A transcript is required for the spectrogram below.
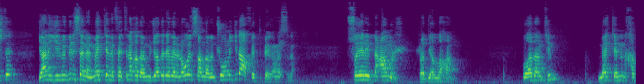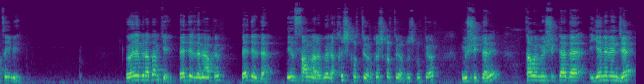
işte. Yani 21 sene Mekke'nin fethine kadar mücadele veren o insanların çoğunu yine affetti Peygamber Aleyhisselam. Süheyl İbni Amr radıyallahu anh. Bu adam kim? Mekke'nin hatibi. Öyle bir adam ki Bedir'de ne yapıyor? Bedir'de insanları böyle kışkırtıyor, kışkırtıyor, kışkırtıyor müşrikleri. Tabi müşrikler de yenilince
